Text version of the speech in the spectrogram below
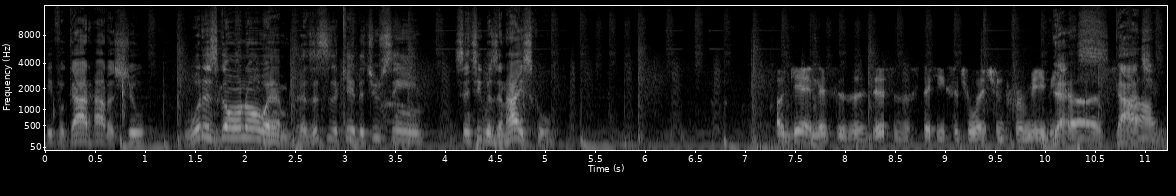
He forgot how to shoot. What is going on with him? Because this is a kid that you've seen since he was in high school. again, this is a this is a sticky situation for me because got um,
